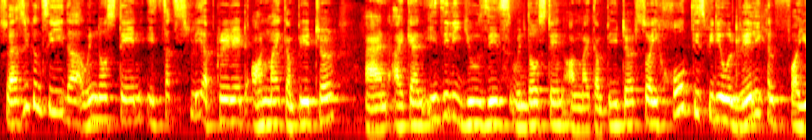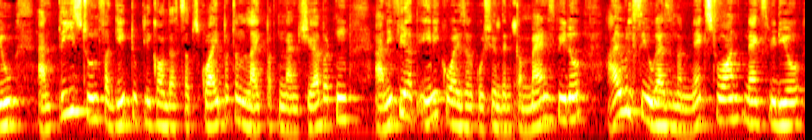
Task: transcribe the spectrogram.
so as you can see the Windows 10 is successfully upgraded on my computer and I can easily use this Windows 10 on my computer. So I hope this video will really help for you. And please don't forget to click on that subscribe button like button and share button. And if you have any queries or questions then comments below. I will see you guys in the next one next video.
